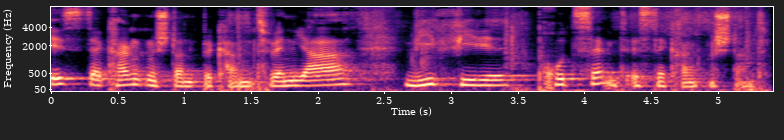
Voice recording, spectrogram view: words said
Ist der Krankenstand bekannt? Wenn ja, wie viel Prozent ist der Krankenstand?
